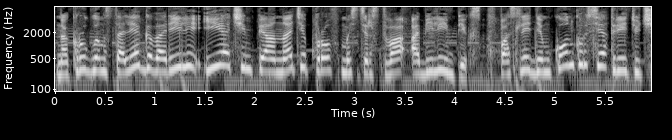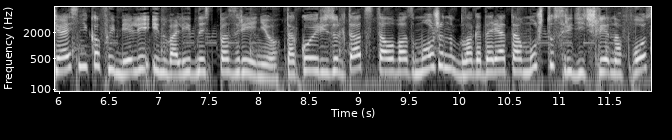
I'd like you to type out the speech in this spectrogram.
На круглом столе говорили и о чемпионате профмастерства «Обилимпикс». В последнем конкурсе треть участников имели инвалидность по зрению. Такой результат стал возможен благодаря тому, что среди членов ВОЗ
